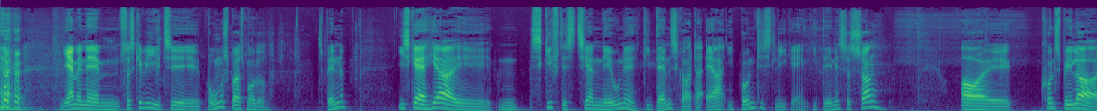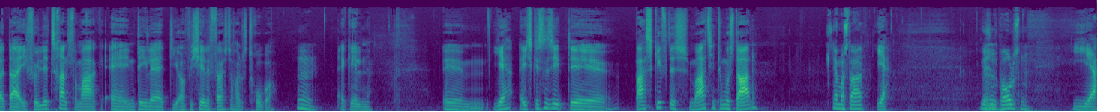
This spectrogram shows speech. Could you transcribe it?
Jamen, øhm, så skal vi til bonusspørgsmålet. Spændende. I skal her øh, skiftes til at nævne de danskere, der er i Bundesligaen i denne sæson. Og øh, kun spillere, der ifølge Transfermark er en del af de officielle førsteholdstrupper, Mm. er gældende. Øhm, ja, I skal sådan set øh, bare skiftes. Martin, du må starte. Jeg må starte. Ja. Josef Men- Poulsen. Ja.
